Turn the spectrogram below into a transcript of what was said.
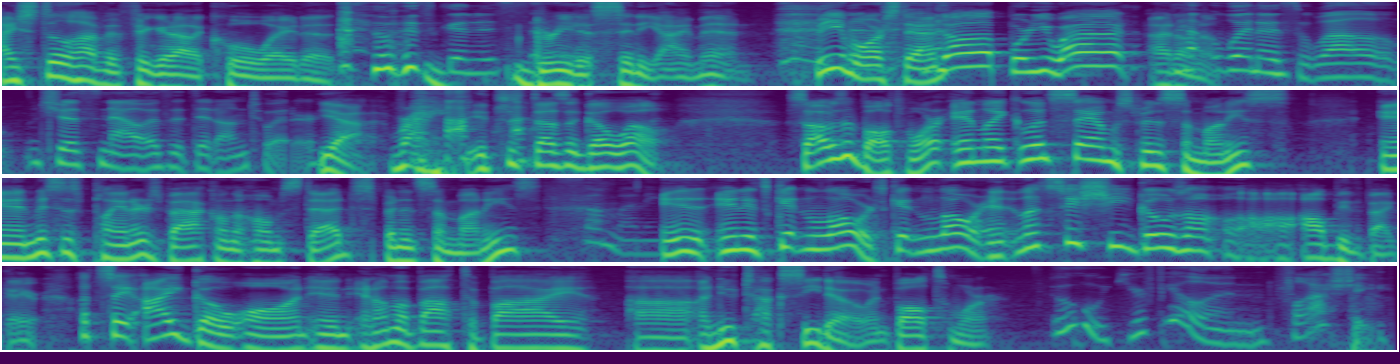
I still haven't figured out a cool way to I was gonna say. greet a city I'm in. Be more stand up. Where you at? I don't know. That went as well just now as it did on Twitter. Yeah, right. It just doesn't go well. So I was in Baltimore, and like, let's say I'm spending some monies, and Mrs. Planner's back on the homestead spending some monies. Some money. And, and it's getting lower. It's getting lower. And let's say she goes on. I'll I'll be the bad guy here. Let's say I go on and, and I'm about to buy uh, a new tuxedo in Baltimore. Ooh, you're feeling flashy.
